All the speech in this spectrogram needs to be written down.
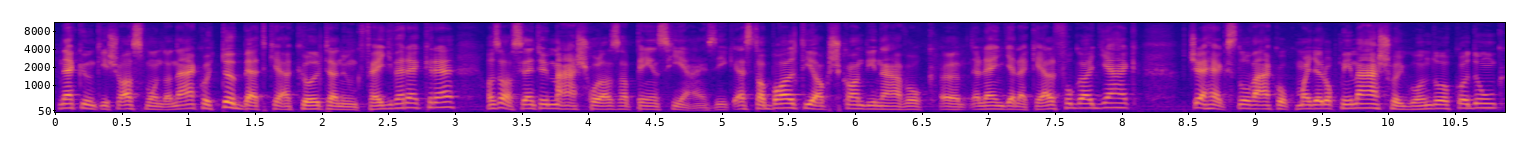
nekünk is azt mondanák, hogy többet kell költenünk fegyverekre, az azt jelenti, hogy máshol az a pénz hiányzik. Ezt a baltiak, skandinávok, lengyelek elfogadják, csehek, szlovákok, magyarok, mi máshogy gondolkodunk.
